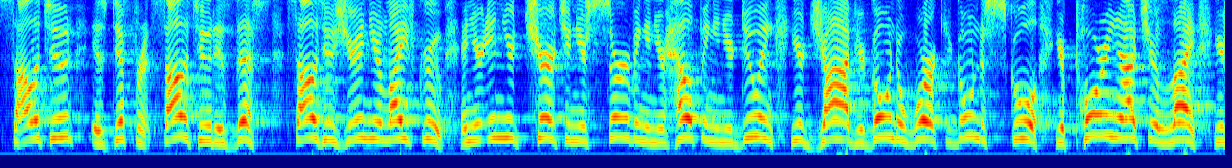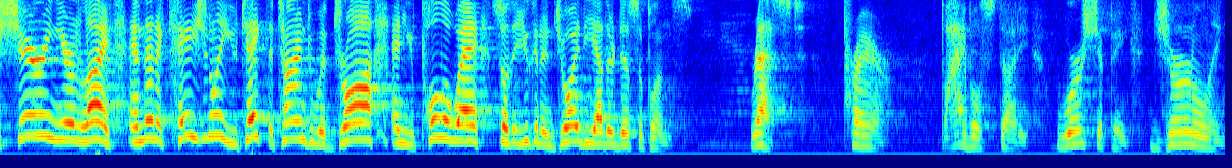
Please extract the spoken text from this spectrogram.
Solitude is different. Solitude is this solitude is you're in your life group and you're in your church and you're serving and you're helping and you're doing your job. You're going to work. You're going to school. You're pouring out your life. You're sharing your life. And then occasionally you take the time to withdraw and you pull away so that you can enjoy the other disciplines rest, prayer, Bible study, worshiping, journaling,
